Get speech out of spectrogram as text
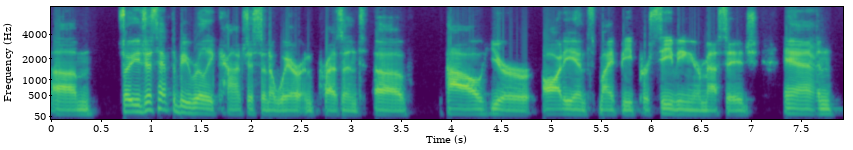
Um, so you just have to be really conscious and aware and present of how your audience might be perceiving your message. And,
